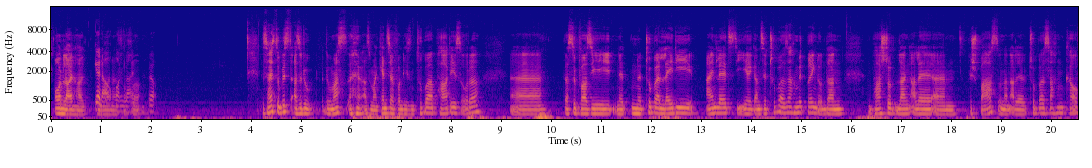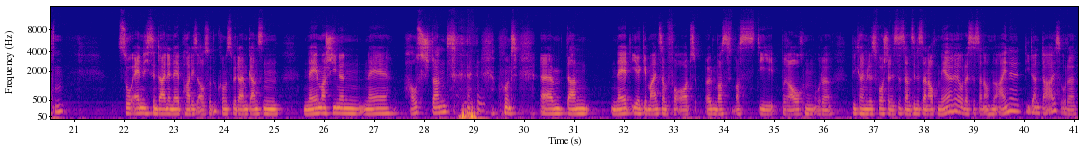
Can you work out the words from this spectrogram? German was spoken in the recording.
Online halt. Genau, online. online ja. Das heißt, du bist, also du, du machst, also man kennt es ja von diesen Tupper-Partys, oder? Äh, dass du quasi eine, eine Tupper-Lady einlädst, die ihre ganze Tupper-Sachen mitbringt und dann ein paar Stunden lang alle ähm, bespaßt und dann alle Tupper-Sachen kaufen. So ähnlich sind deine Nähpartys auch so. Du kommst mit deinem ganzen Nähmaschinen, Nähhausstand und ähm, dann näht ihr gemeinsam vor Ort irgendwas, was die brauchen oder wie kann ich mir das vorstellen? Ist es dann, sind es dann auch mehrere oder ist es dann auch nur eine, die dann da ist? Oder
